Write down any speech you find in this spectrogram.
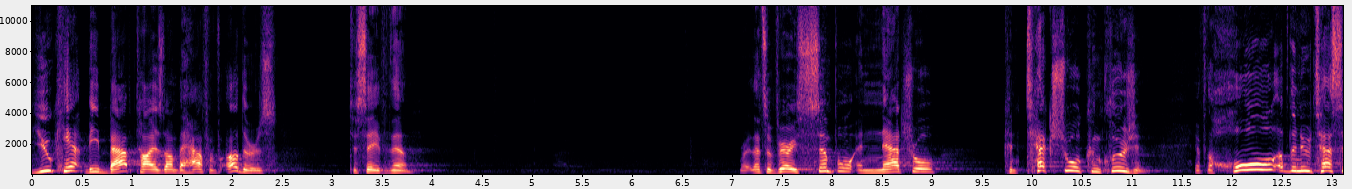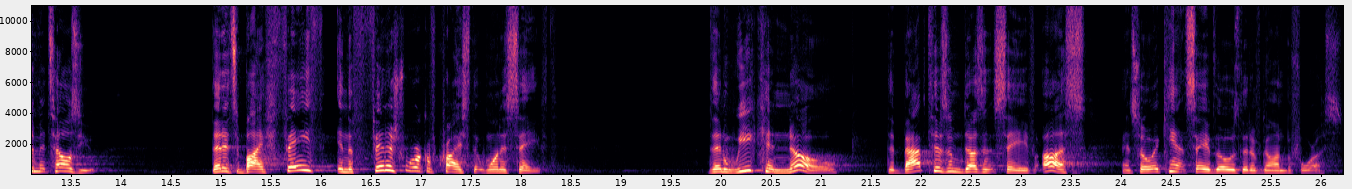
you can't be baptized on behalf of others to save them. Right? That's a very simple and natural contextual conclusion if the whole of the New Testament tells you that it's by faith in the finished work of Christ that one is saved, then we can know that baptism doesn't save us And so it can't save those that have gone before us.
